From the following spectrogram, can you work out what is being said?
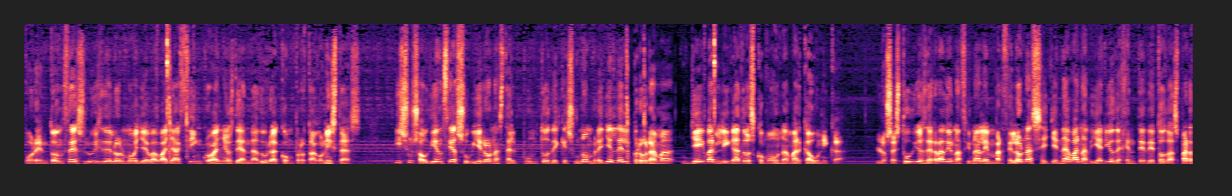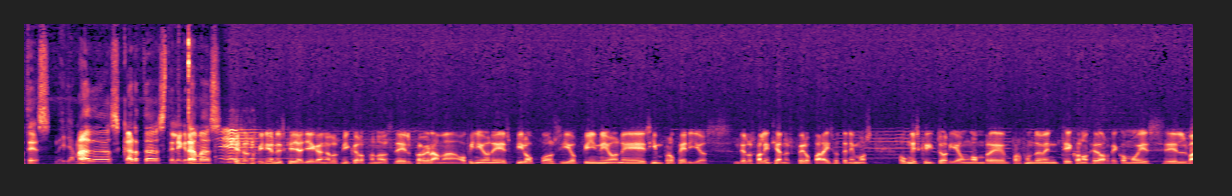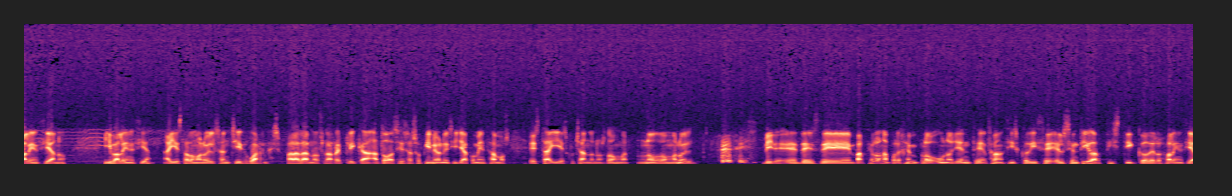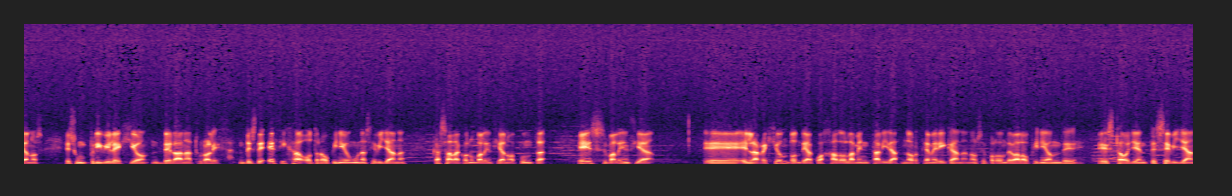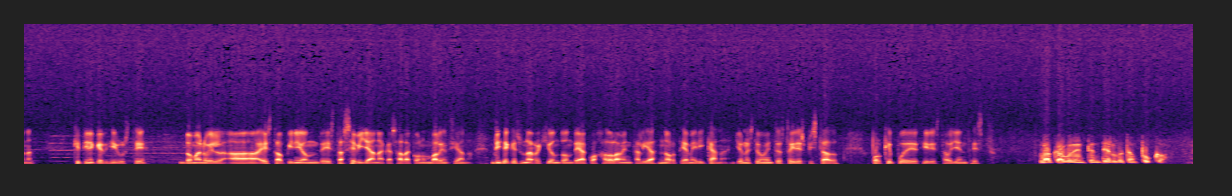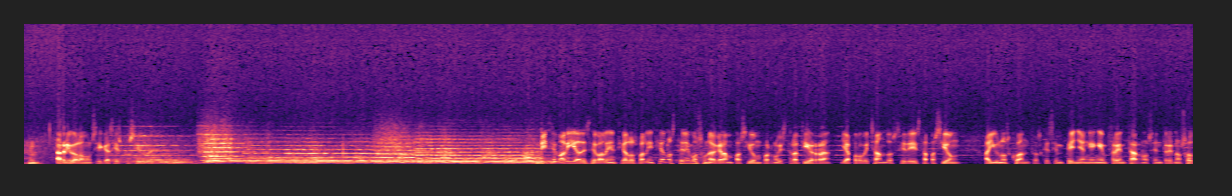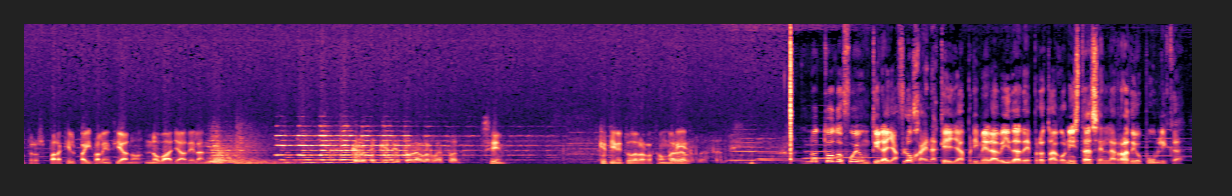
Por entonces Luis del Olmo llevaba ya cinco años de andadura con protagonistas, y sus audiencias subieron hasta el punto de que su nombre y el del programa ya iban ligados como una marca única. Los estudios de Radio Nacional en Barcelona se llenaban a diario de gente de todas partes, de llamadas, cartas, telegramas. Esas opiniones que ya llegan a los micrófonos del programa, opiniones piropos y opiniones improperios de los valencianos, pero para eso tenemos a un escritor y a un hombre profundamente conocedor de cómo es el valenciano y Valencia. Ahí está don Manuel Sánchez Guarnes para darnos la réplica a todas esas opiniones y ya comenzamos. Está ahí escuchándonos, don, ¿no, don Manuel? Sí, sí. Mire, eh, desde Barcelona, por ejemplo, un oyente, Francisco, dice, el sentido artístico de los valencianos es un privilegio de la naturaleza. Desde Écija, otra opinión, una sevillana, casada con un valenciano, apunta, es Valencia eh, en la región donde ha cuajado la mentalidad norteamericana. No sé por dónde va la opinión de esta oyente sevillana. ¿Qué tiene que decir usted don Manuel, a esta opinión de esta sevillana casada con un valenciano. Dice que es una región donde ha cuajado la mentalidad norteamericana. Yo en este momento estoy despistado. ¿Por qué puede decir esta oyente esto? No acabo de entenderlo tampoco. Arriba la música, si es posible. Dice María desde Valencia, los valencianos tenemos una gran pasión por nuestra tierra y aprovechándose de esta pasión hay unos cuantos que se empeñan en enfrentarnos entre nosotros para que el país valenciano no vaya adelante. Creo que tiene toda la razón. Sí, que tiene toda la razón María. Toda la razón. No todo fue un tira y afloja en aquella primera vida de protagonistas en la radio pública.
